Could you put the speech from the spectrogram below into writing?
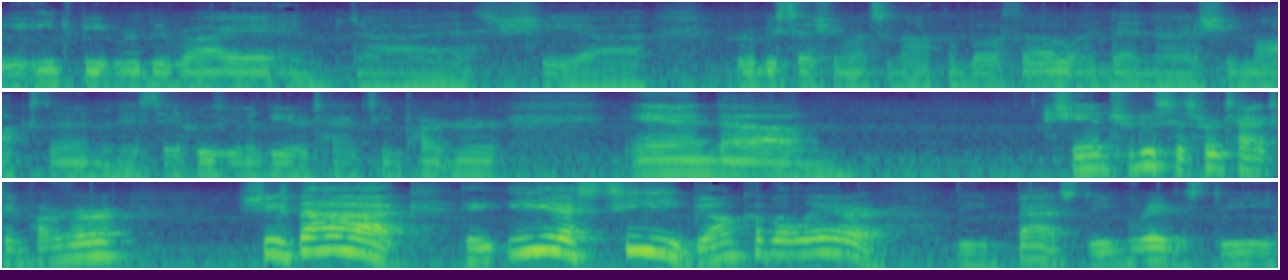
each beat Ruby Riott, and uh, she uh, Ruby says she wants to knock them both out, and then uh, she mocks them, and they say who's going to be her tag team partner, and um, she introduces her tag team partner. She's back, the EST Bianca Belair, the best, the greatest, the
